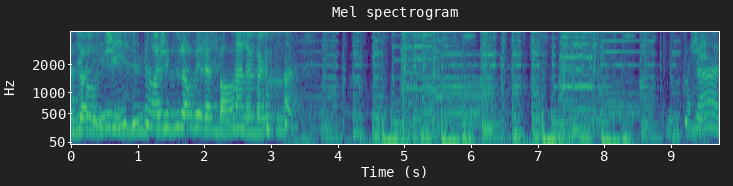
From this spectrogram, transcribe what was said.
Désolée, j'ai dû, Ouais, j'ai dû leur virer de bord. Malheureusement. Il y a beaucoup de gens,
